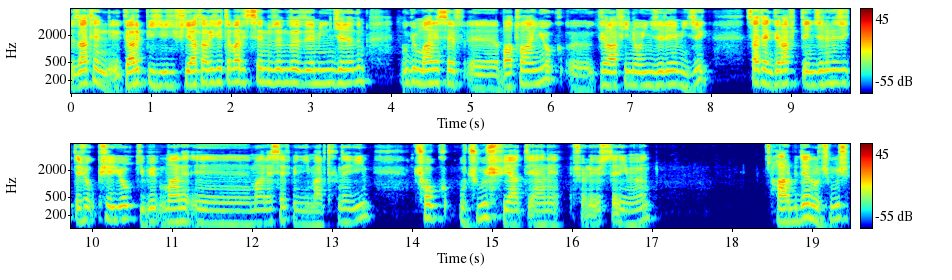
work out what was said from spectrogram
Zaten garip bir fiyat hareketi var hissenin üzerinde de demin inceledim. Bugün maalesef e, Batuhan yok. E, grafiğini o inceleyemeyecek. Zaten grafikte incelenecek de çok bir şey yok gibi. Maale, e, maalesef mi diyeyim artık ne diyeyim. Çok uçmuş fiyat yani. Şöyle göstereyim hemen. Harbiden uçmuş.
